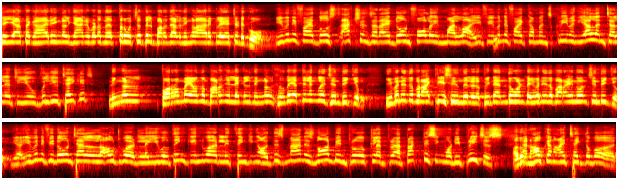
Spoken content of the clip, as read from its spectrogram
ചെയ്യാത്ത കാര്യങ്ങൾ ഞാൻ ഇവിടെ നിന്ന് എത്ര ഉച്ചത്തിൽ പറഞ്ഞാൽ നിങ്ങൾ ആരെങ്കിലും ഏറ്റെടുക്കുവോ Even if I those actions that I don't follow in my life, even if I come and scream and yell and tell it to you, will you take it? നിങ്ങൾ പുറമേ ഒന്നും പറഞ്ഞില്ലെങ്കിൽ നിങ്ങൾ ഹൃദയത്തിലെങ്കിലും ചിന്തിക്കും ഇവനിത് പ്രാക്ടീസ് ചെയ്യുന്നില്ലല്ലോ പിന്നെ എന്തുകൊണ്ട് ഇവൻ ഇത് പറയുന്നു എന്ന് ചിന്തിക്കും Yeah, even if you don't tell outwardly, you will think inwardly, thinking, "Oh, this man has not been procl- pra- practicing what he preaches, Adu- and how can I take the word?"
